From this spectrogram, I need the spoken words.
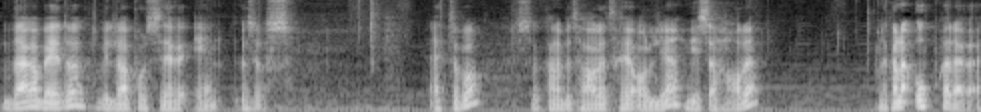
hver arbeider vil da produsere én ressurs. Etterpå så kan jeg betale tre olje hvis jeg har det. Da kan jeg oppgradere.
